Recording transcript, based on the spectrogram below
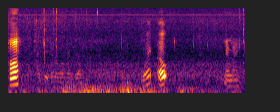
Huh? I said uno momento. What? Oh. Never mind.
